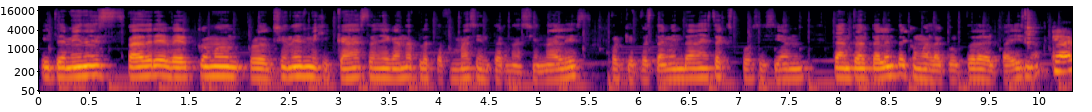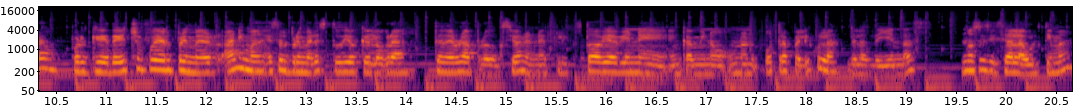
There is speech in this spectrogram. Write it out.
Y también es padre ver cómo producciones mexicanas están llegando a plataformas internacionales, porque pues también dan esta exposición tanto al talento como a la cultura del país, ¿no? Claro, porque de hecho fue el primer, Anima es el primer estudio que logra tener una producción en Netflix. Todavía viene en camino una otra película de las leyendas. No sé si sea la última,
